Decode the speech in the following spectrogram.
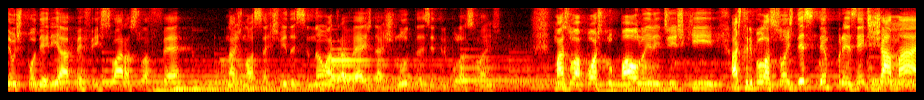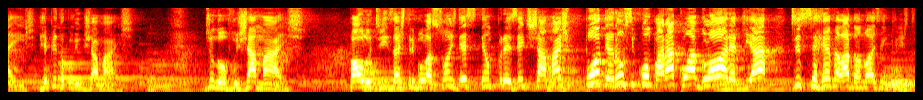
Deus poderia aperfeiçoar a sua fé nas nossas vidas, se não através das lutas e tribulações? Mas o apóstolo Paulo, ele diz que as tribulações desse tempo presente jamais, repita comigo, jamais. De novo, jamais. Paulo diz: as tribulações desse tempo presente jamais poderão se comparar com a glória que há de ser revelada a nós em Cristo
